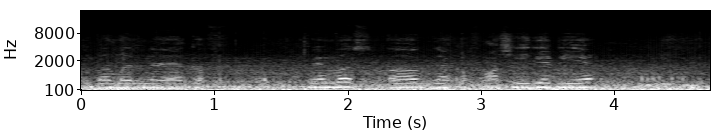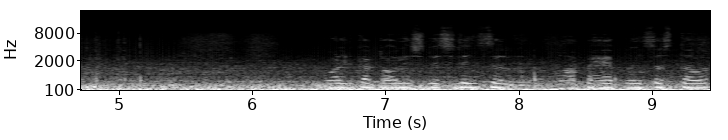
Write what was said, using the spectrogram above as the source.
दुबई मरीना यहाँ का फ़ेमस और यहाँ का फॉश एरिया भी है। वर्ल्ड का टॉलेस्ट रेसिडेंशियल वहाँ पे है प्रिंसेस टावर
